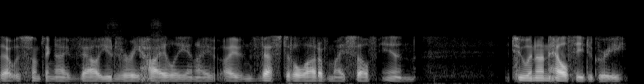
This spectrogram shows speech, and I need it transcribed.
that was something I valued very highly, and I, I invested a lot of myself in, to an unhealthy degree.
